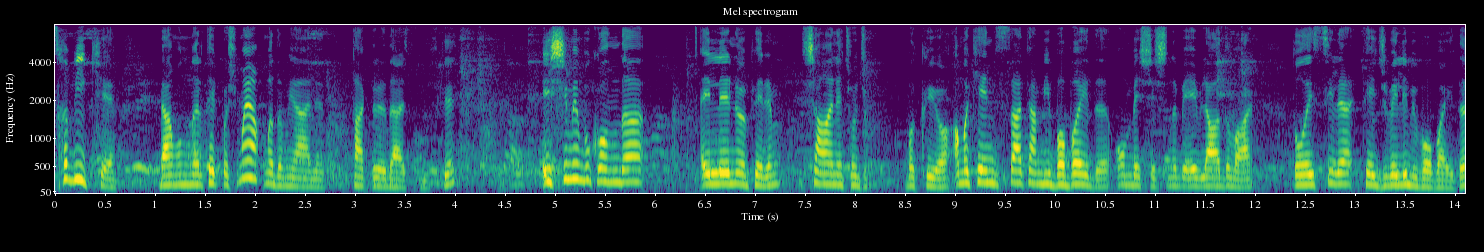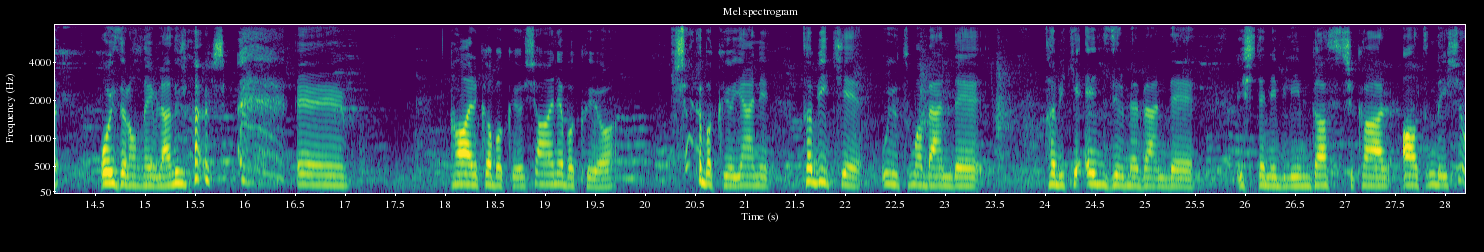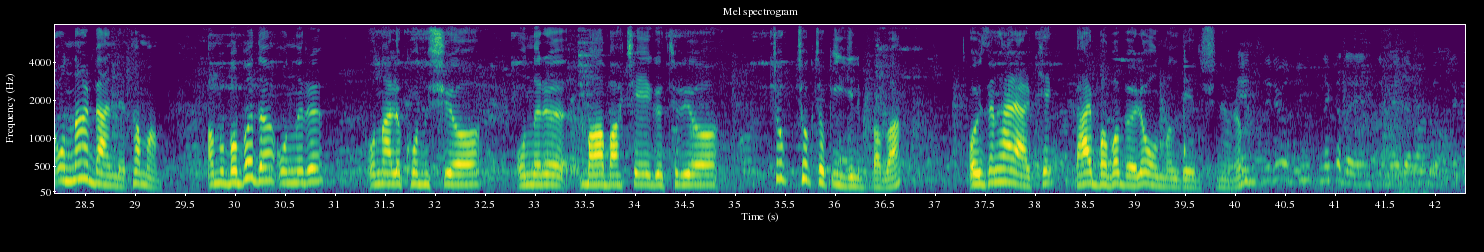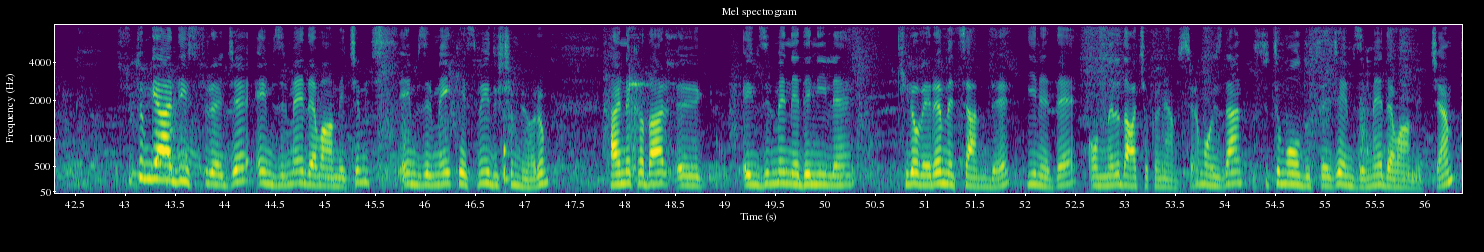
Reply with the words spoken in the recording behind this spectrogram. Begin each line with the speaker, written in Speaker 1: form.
Speaker 1: tabii ki ben bunları tek başıma yapmadım yani takdir edersiniz ki. Eşimin bu konuda ellerini öperim. Şahane çocuk bakıyor. Ama kendisi zaten bir babaydı. 15 yaşında bir evladı var. Dolayısıyla tecrübeli bir babaydı. O yüzden onunla evlendiler. Ee, harika bakıyor, şahane bakıyor. Şöyle bakıyor yani tabii ki uyutma bende, tabii ki emzirme bende, işte ne bileyim gaz çıkar, altın değişir onlar bende tamam. Ama baba da onları onlarla konuşuyor, onları bağ bahçeye götürüyor. Çok çok çok ilgili bir baba. O yüzden her erkek, her baba böyle olmalı diye düşünüyorum.
Speaker 2: Emziriyorsunuz ne kadar emzirmeye devam edeceksiniz?
Speaker 1: Sütüm geldiği sürece emzirmeye devam edeceğim. Hiç emzirmeyi kesmeyi düşünmüyorum. Her ne kadar e, emzirme nedeniyle kilo veremesem de yine de onları daha çok önemsiyorum. O yüzden sütüm olduğu sürece emzirmeye devam edeceğim.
